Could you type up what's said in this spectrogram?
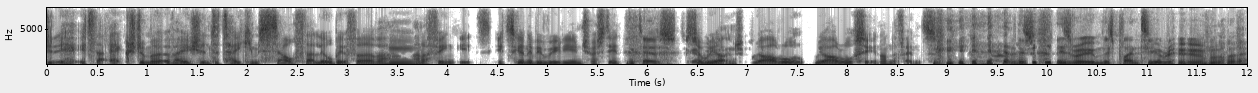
it's that extra motivation to take himself that little bit further, Mm. and I think it's it's going to be really interesting. It is. So we be are we are all we are all sitting on the fence. interesting. there's, there's room. There's plenty of room.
